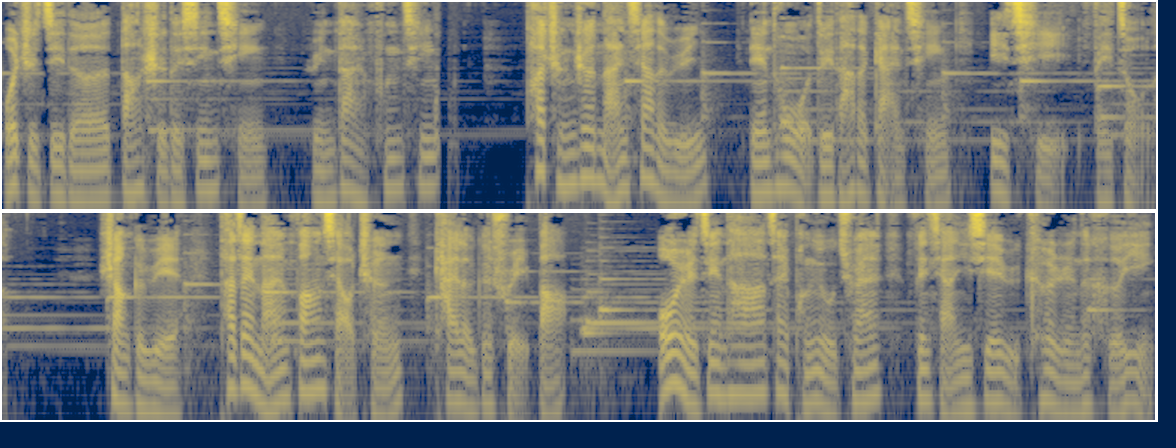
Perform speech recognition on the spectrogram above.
我只记得当时的心情云淡风轻。他乘着南下的云，连同我对他的感情一起飞走了。上个月，他在南方小城开了个水吧，偶尔见他在朋友圈分享一些与客人的合影，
